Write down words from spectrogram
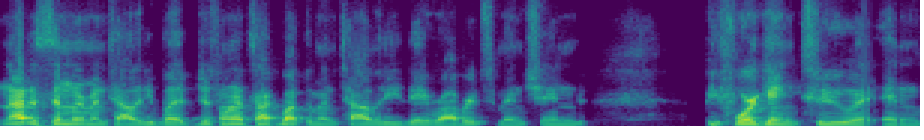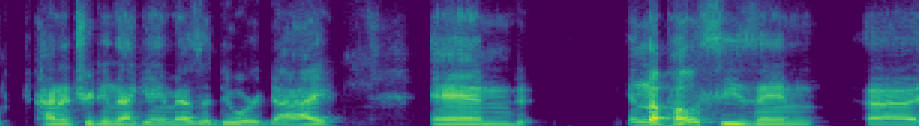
not a similar mentality, but just want to talk about the mentality Dave Roberts mentioned before game two and kind of treating that game as a do or die. And in the postseason, uh,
